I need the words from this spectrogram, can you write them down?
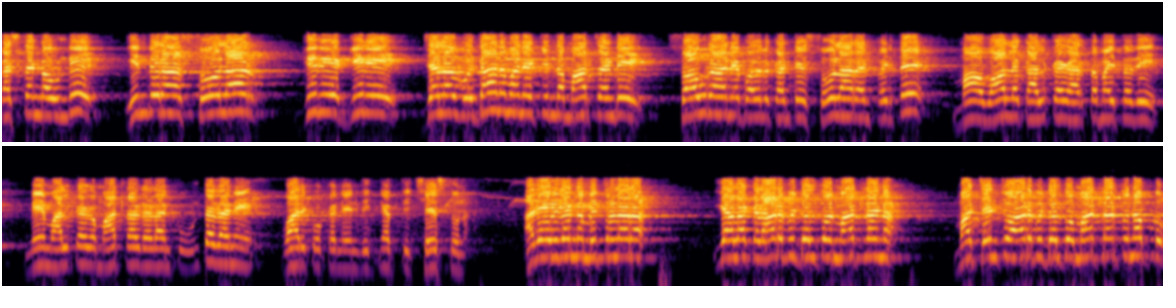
కష్టంగా ఉంది. ఇందిరా సోలార్ గిరి గిరి జల విధానం అనే కింద మార్చండి. సౌర అనే బదులు కంటే సోలార్ అని పెడితే మా వాళ్ళకు అల్కగా అర్థమవుతుంది. మేము అల్కగా మాట్లాడడానికి ఉంటుందని వారికి ఒక నేను విజ్ఞప్తి చేస్తున్నా. అదేవిధంగా మిత్రులారా ఇవాళ అక్కడ ఆడబిడ్డలతో మాట్లాడినా మా చెంచు ఆడబిడ్డలతో మాట్లాడుతున్నప్పుడు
